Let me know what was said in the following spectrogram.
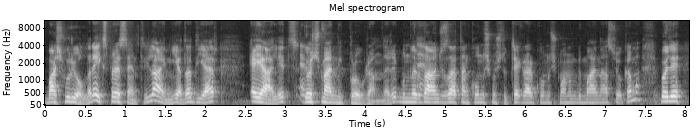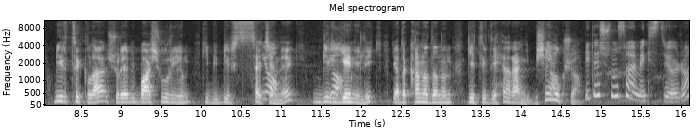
başvuru yolları Express Entry ile aynı ya da diğer eyalet Evet. göçmenlik programları. Bunları Evet. daha önce zaten konuşmuştuk. Tekrar konuşmanın bir manası yok ama böyle bir tıkla şuraya bir başvurayım gibi bir seçenek, bir Yok. yenilik ya da Kanada'nın getirdiği herhangi bir şey yok, şu an. Bir de şunu söylemek istiyorum.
